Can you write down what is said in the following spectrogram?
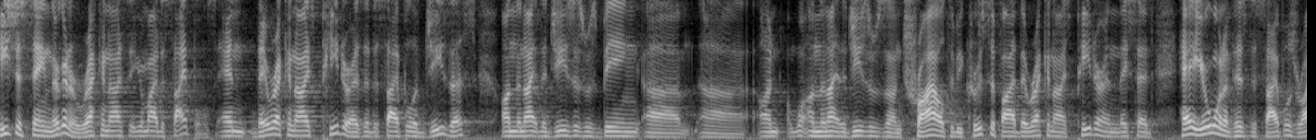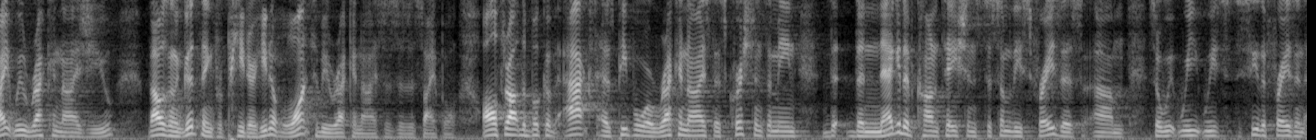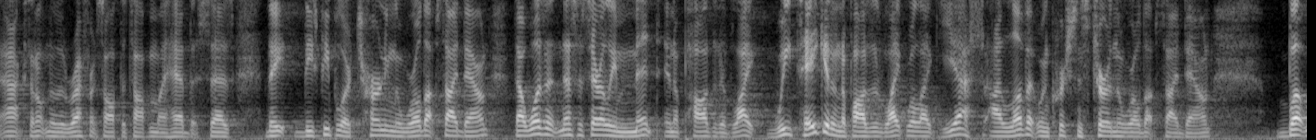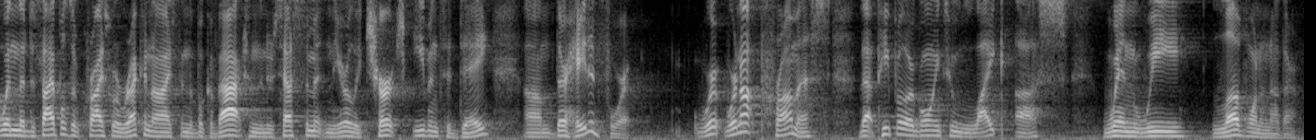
He's just saying they're going to recognize that you're my disciples. And they recognize Peter as a disciple of Jesus on the night that Jesus was being, uh, uh, on, on the night that Jesus was on trial to be crucified. They recognized Peter and they said, Hey, you're one of his disciples, right? We recognize you. That wasn't a good thing for Peter. He didn't want to be recognized as a disciple. All throughout the book of Acts, as people were recognized as Christians, I mean, the, the negative connotations to some of these phrases. Um, so we, we, we see the phrase in Acts, I don't know the reference off the top of my head, that says they, these people are turning the world upside down. That wasn't necessarily meant in a positive light. We take it in a positive light. We're like, yes, I love it when Christians turn the world upside down. But when the disciples of Christ were recognized in the book of Acts, in the New Testament, in the early church, even today, um, they're hated for it. We're, we're not promised that people are going to like us when we love one another.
